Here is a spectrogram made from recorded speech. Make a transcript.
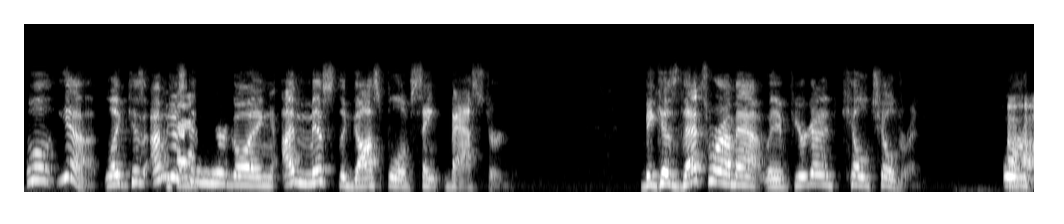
Well, yeah, like because I'm just Okay. sitting here going, I miss the Gospel of Saint Bastard because that's where I'm at. If you're going to kill children or Uh-huh.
